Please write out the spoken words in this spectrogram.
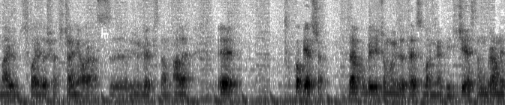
ma już swoje doświadczenie oraz y, już jakiś tam, ale y, po pierwsze chcę powiedzieć o moim zainteresowaniu. Jak widzicie jestem ubrany y,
